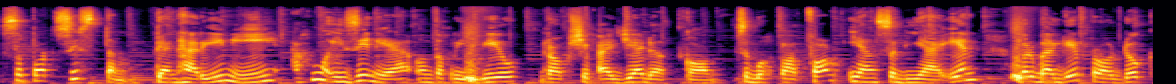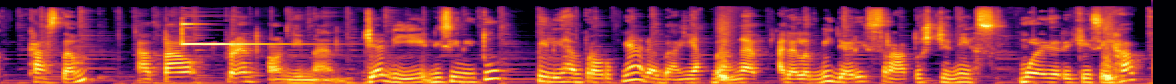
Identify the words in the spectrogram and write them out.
support system. Dan hari ini aku mau izin ya untuk review dropshipaja.com, sebuah platform yang sediain berbagai produk custom atau print on demand. Jadi di sini tuh pilihan produknya ada banyak banget, ada lebih dari 100 jenis, mulai dari casing HP,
